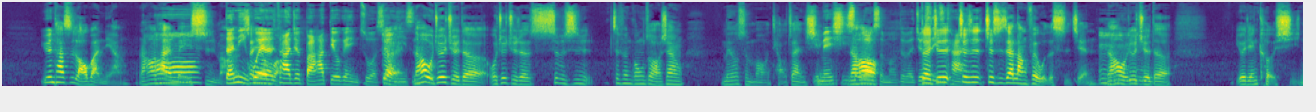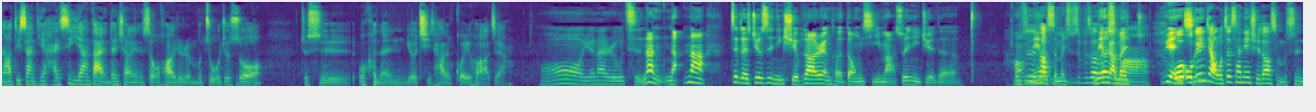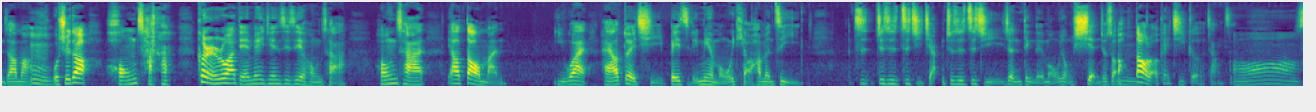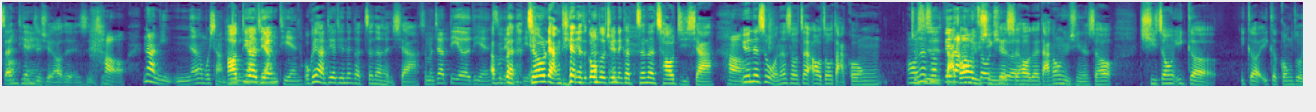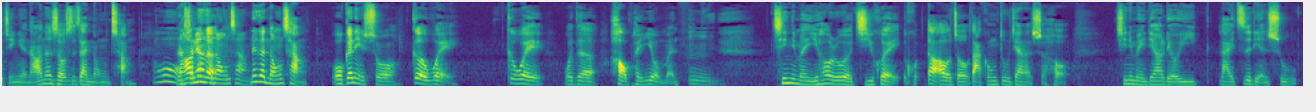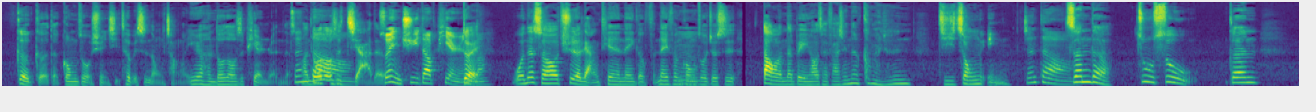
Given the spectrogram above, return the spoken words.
因为他是老板娘，然后他也没事嘛。哦、等你会了，他就把他丢给你做，是这样意思。然后我就会觉得，我就觉得是不是这份工作好像没有什么挑战性，没吸收到什么，对不对？对，就是就是就是在浪费我的时间。嗯、然后我就觉得有点可惜。然后第三天还是一样大眼瞪小眼的时候，后来就忍不住，我就说。就是我可能有其他的规划，这样。哦，原来如此。那那那这个就是你学不到任何东西嘛，所以你觉得好像没有什么，就是不知道没有什么怨气。我我跟你讲，我这三天学到什么事，你知道吗？嗯，我学到红茶，客人如果要点一杯一千 CC 的红茶，红茶要倒满以外，还要对齐杯子里面某一条他们自己。自就是自己讲，就是自己认定的某一种线，就说、嗯、哦到了，OK 及格这样子。哦，三天只学到这件事情。好，那你你那我想好第二天，天我跟你讲，第二天那个真的很瞎。什么叫第二天啊？不不，只有两天的工作，觉得那个真的超级瞎。好，因为那是我那时候在澳洲打工，哦、就是打工旅行的时候，对，打工旅行的时候，其中一个一个一个工作经验。然后那时候是在农场。哦，然后那个农场，那个农场，我跟你说，各位。各位我的好朋友们，嗯，请你们以后如果有机会到澳洲打工度假的时候，请你们一定要留意来自脸书各个的工作讯息，特别是农场的，因为很多都是骗人的，的哦，很多都是假的。所以你去到骗人？对，我那时候去了两天的那个那份工作，就是到了那边以后才发现，那根本就是集中营，真的哦，真的住宿跟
